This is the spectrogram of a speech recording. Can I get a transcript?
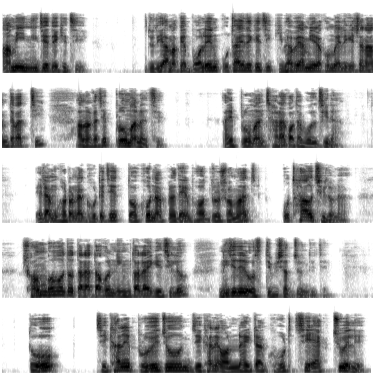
আমি নিজে দেখেছি। যদি আমাকে বলেন কোথায় দেখেছি, কীভাবে আমি এরকম এলিগেশন আনতে পারছি, আমার কাছে প্রমাণ আছে। আমি প্রমাণ ছাড়া কথা বলছি না। এরম ঘটনা ঘটেছে তখন আপনাদের ভদ্র সমাজ কোথাও ছিল না। সম্ভবত তারা তখন নিমতলায় গেছিল নিজেদের অস্থি বিসর্জন দিতে। তো, যেখানে প্রয়োজন, যেখানে অন্যায়টা ঘটছে অ্যাকচুয়ালে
